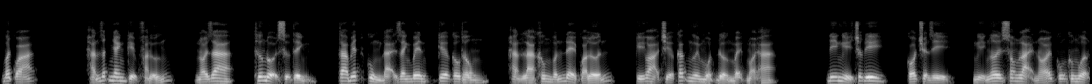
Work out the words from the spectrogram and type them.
Bất quá, hắn rất nhanh kịp phản ứng, nói ra, thương đội sự tình, ta biết cùng đại danh bên kia câu thông, hẳn là không vấn đề quá lớn, kỳ họa chĩa các ngươi một đường mệt mỏi a. Đi nghỉ trước đi, có chuyện gì, nghỉ ngơi xong lại nói cũng không muộn.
